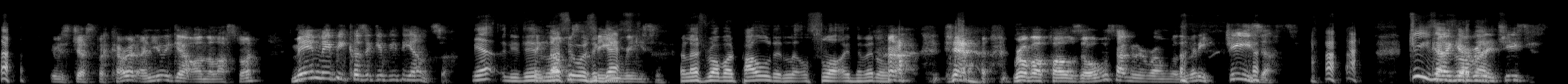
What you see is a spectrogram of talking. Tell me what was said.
It was Jasper Carrott. I knew we'd get on the last one, mainly because I give you the answer. Yeah, you did. Unless that it was a guest. reason. Unless Robert Powell did a little slot in the middle. yeah, Robert Powell's always hanging around with him, he? Jesus. Jesus, get rid Robert. of Jesus?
